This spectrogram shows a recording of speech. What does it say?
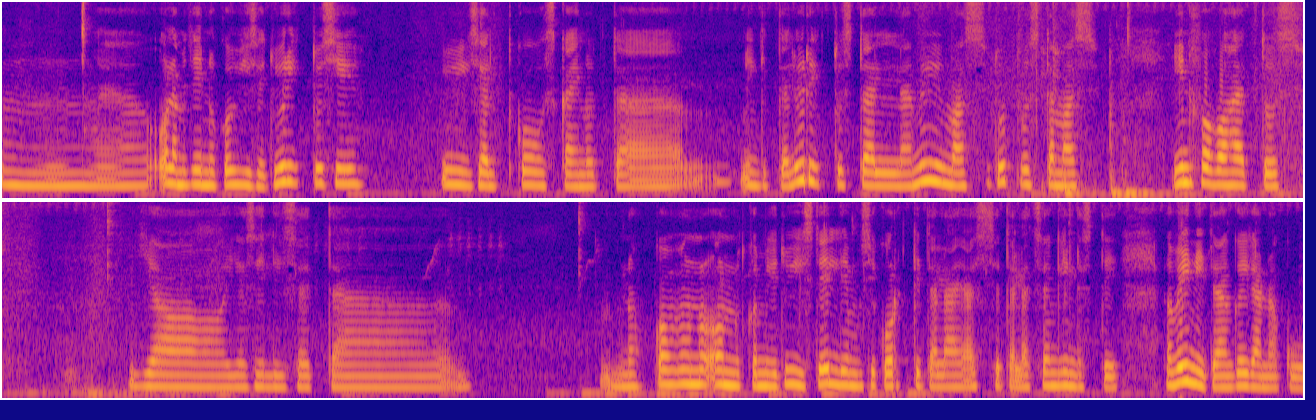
Oleme teinud ka ühiseid üritusi, ühiselt koos käinud äh, mingitel üritustel müümas, tutvustamas, infovahetus ja, ja sellised äh, noh, on olnud ka mingeid ühistellimusi korkidele ja asjadele, et see on kindlasti, no veinitee on kõige nagu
